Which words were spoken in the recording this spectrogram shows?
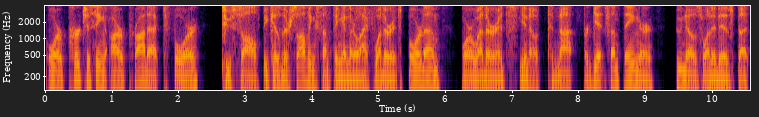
or purchasing our product for to solve because they're solving something in their life, whether it's boredom or whether it's, you know, to not forget something or who knows what it is. But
